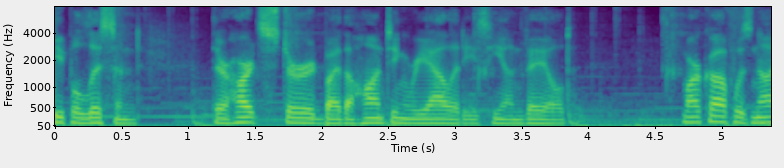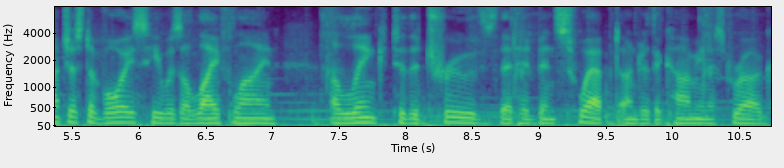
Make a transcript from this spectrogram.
People listened, their hearts stirred by the haunting realities he unveiled. Markov was not just a voice, he was a lifeline, a link to the truths that had been swept under the communist rug.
